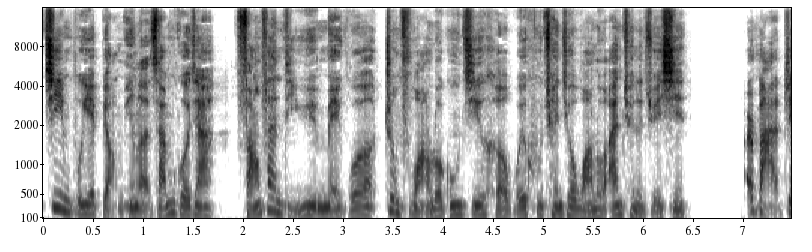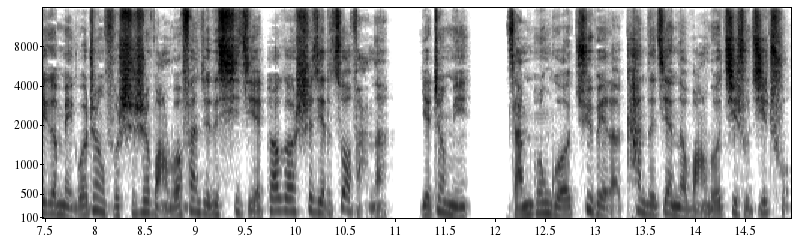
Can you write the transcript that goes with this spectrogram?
进一步也表明了咱们国家防范抵御美国政府网络攻击和维护全球网络安全的决心。而把这个美国政府实施网络犯罪的细节昭告世界的做法呢，也证明咱们中国具备了看得见的网络技术基础，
